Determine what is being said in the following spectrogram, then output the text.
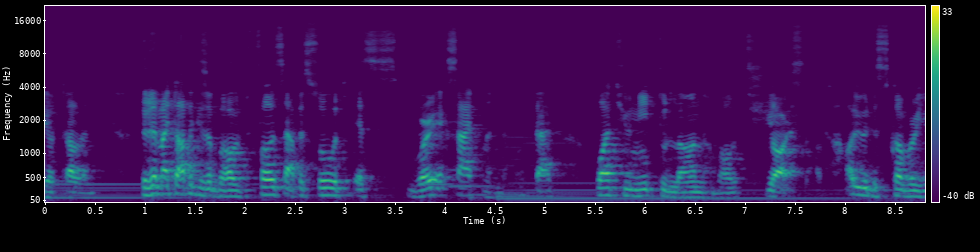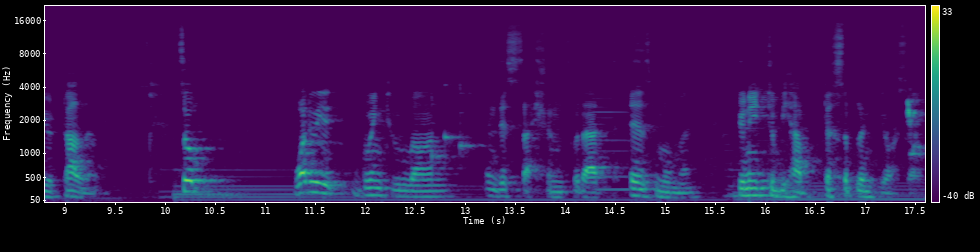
یورنٹ is about investment what you need to learn about you how you discover your talent so what are going to learn in this session for that is moment You need to have discipline yourself.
